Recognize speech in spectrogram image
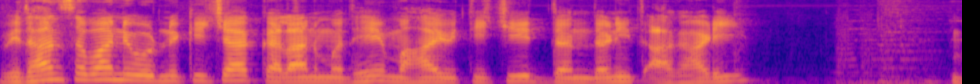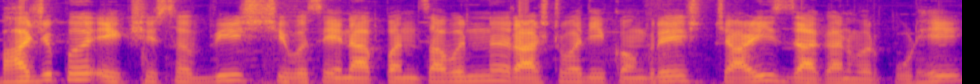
विधानसभा निवडणुकीच्या कलांमध्ये महायुतीची दणदणीत आघाडी. भाजप एकशे सव्वीस शिवसेना पंचावन्न राष्ट्रवादी काँग्रेस चाळीस जागांवर पुढे.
